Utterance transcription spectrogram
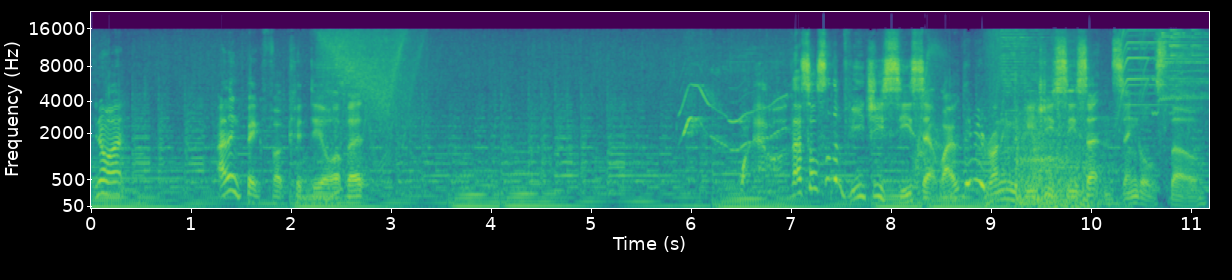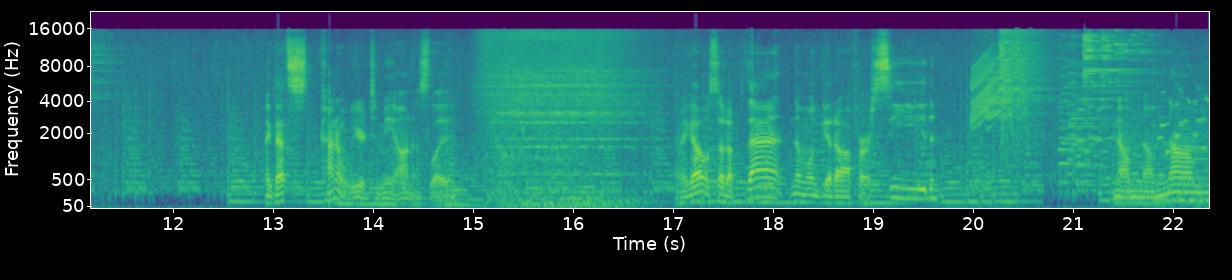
You know what? I think Bigfoot could deal with it. Wow, that's also the VGC set. Why would they be running the VGC set in singles, though? Like, that's kind of weird to me, honestly. There we go, we'll set up that, then we'll get off our seed. Num num num.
